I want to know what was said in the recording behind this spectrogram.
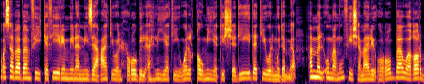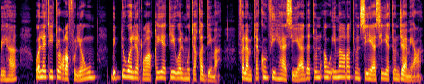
وسببا في كثير من النزاعات والحروب الأهلية والقومية الشديدة والمدمرة. أما الأمم في شمال أوروبا وغربها والتي تعرف اليوم بالدول الراقية والمتقدمة، فلم تكن فيها سيادة أو إمارة سياسية جامعة،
